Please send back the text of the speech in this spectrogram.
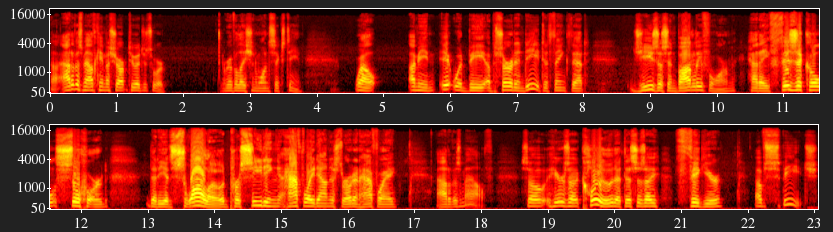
Uh, out of his mouth came a sharp, two-edged sword. Revelation 1:16. Well, I mean, it would be absurd indeed to think that Jesus in bodily form had a physical sword that he had swallowed, proceeding halfway down his throat and halfway out of his mouth. So here's a clue that this is a figure of speech.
